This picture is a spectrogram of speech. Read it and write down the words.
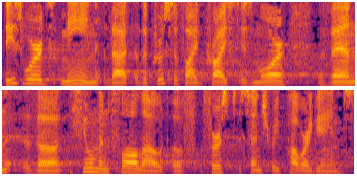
These words mean that the crucified Christ is more than the human fallout of first century power games.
